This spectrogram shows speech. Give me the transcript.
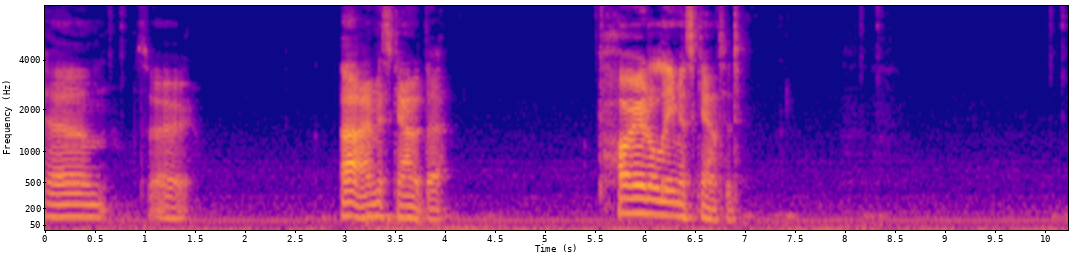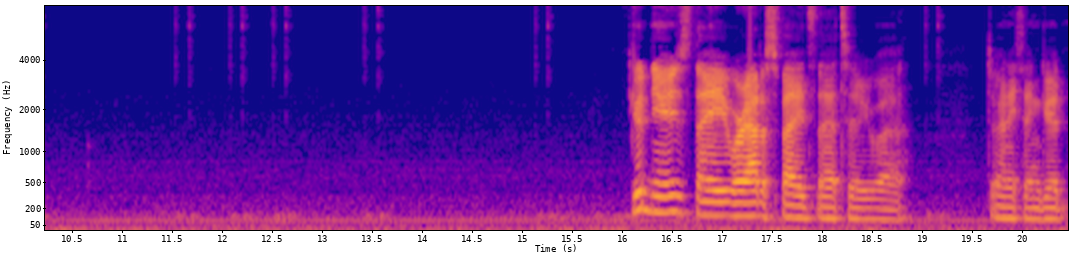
No. Um, so. Ah, I miscounted there. Totally miscounted. Good news, they were out of spades there to uh, do anything good.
